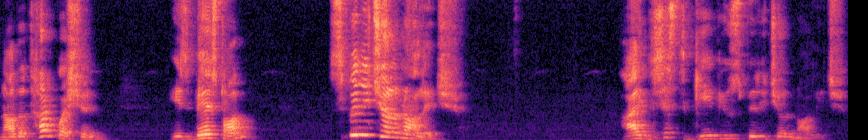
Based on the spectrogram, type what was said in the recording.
Now, the third question is based on spiritual knowledge. I just gave you spiritual knowledge.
